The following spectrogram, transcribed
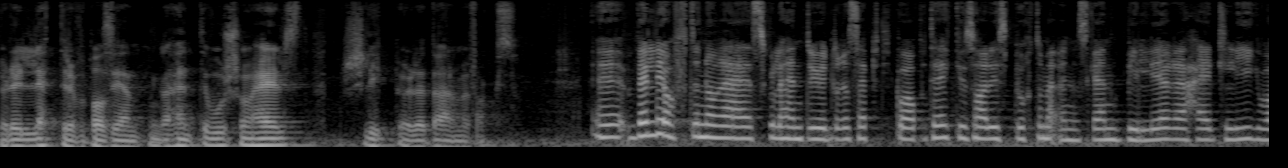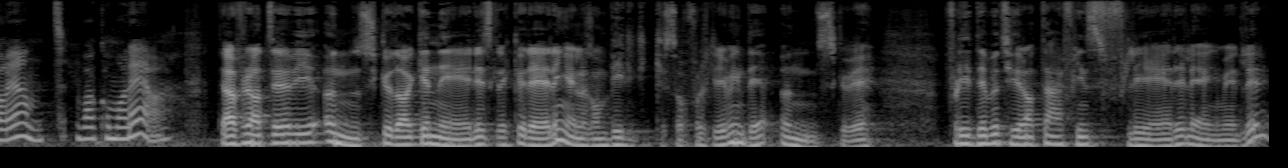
Gjør det lettere for pasienten, kan hente hvor som helst. Slipper dette her med faks. Eh, Veldig ofte når jeg skulle hente ut resept på apoteket, så har de spurt om jeg ønsker en billigere, helt lik variant. Hva kommer det av? Det er fordi at vi ønsker da generisk rekurering, eller sånn virkestoffforskriving. Det ønsker vi. Fordi det betyr at det fins flere legemidler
